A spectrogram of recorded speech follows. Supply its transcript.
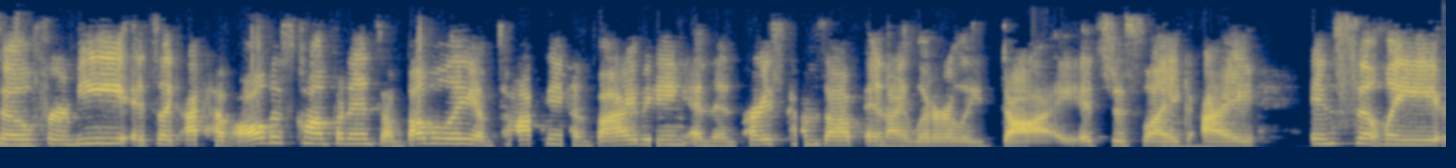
So mm-hmm. for me, it's like I have all this confidence. I'm bubbly, I'm talking, I'm vibing, and then price comes up and I literally die. It's just like mm-hmm. I instantly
